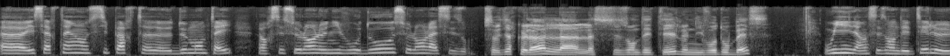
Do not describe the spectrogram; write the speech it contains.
Euh, et certains aussi partent de Monteil. Alors c'est selon le niveau d'eau, selon la saison. Ça veut dire que là, la saison d'été, le niveau d'eau baisse? Oui, en saison d'été, le,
